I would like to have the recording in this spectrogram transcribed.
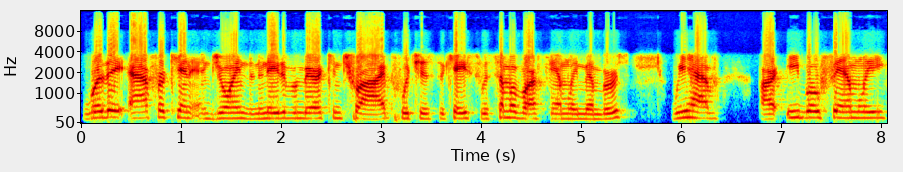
were they African and joined the Native American tribe, which is the case with some of our family members. We have our Igbo family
